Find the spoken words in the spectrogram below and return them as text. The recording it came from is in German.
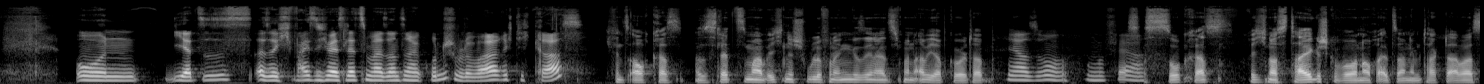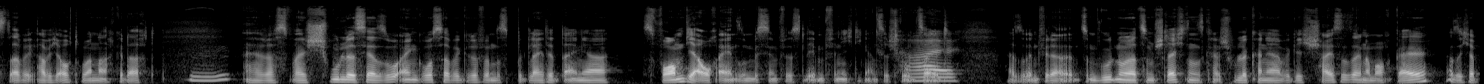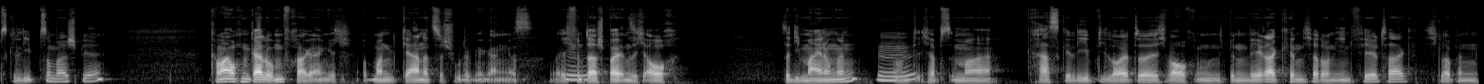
Und jetzt ist es, also ich weiß nicht, wer das letzte Mal sonst in der Grundschule war, richtig krass. Ich find's auch krass. Also das letzte Mal habe ich eine Schule von innen gesehen, als ich mein Abi abgeholt habe. Ja, so ungefähr. Das ist so krass. Richtig nostalgisch geworden, auch als du an dem Tag da warst. Da habe ich auch drüber nachgedacht. Äh, das, weil Schule ist ja so ein großer Begriff und das begleitet einen ja, es formt ja auch einen so ein bisschen fürs Leben, finde ich, die ganze Schulzeit. Total. Also entweder zum Guten oder zum Schlechten. Kann, Schule kann ja wirklich scheiße sein, aber auch geil. Also ich habe es geliebt zum Beispiel. Kann man auch eine geile Umfrage eigentlich, ob man gerne zur Schule gegangen ist. Weil ich finde, da spalten sich auch so die Meinungen. Und ich habe es immer krass geliebt, die Leute. Ich war auch, ein, ich bin ein Lehrerkind, ich hatte auch nie einen Fehltag. Ich glaube, in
